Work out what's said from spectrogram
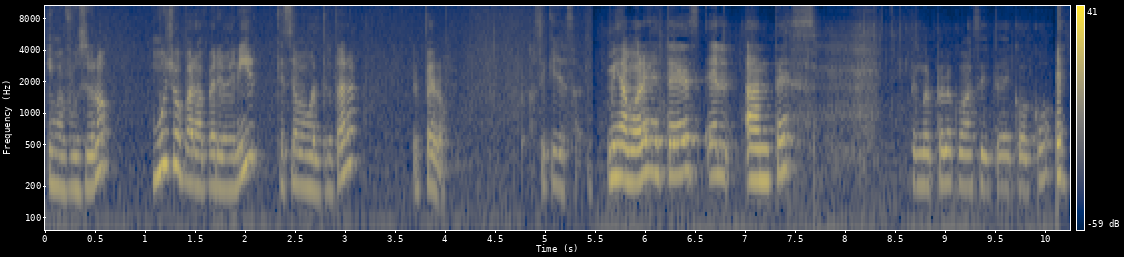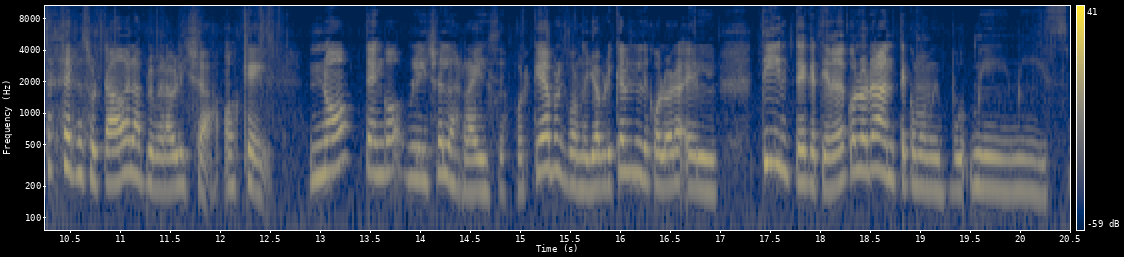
y me funcionó mucho para prevenir que se me maltratara el pelo. Así que ya saben. Mis amores, este es el antes. Tengo el pelo con aceite de coco. Este es el resultado de la primera blichada. Ok. No tengo bleach en las raíces. ¿Por qué? Porque cuando yo apliqué el, el tinte que tiene decolorante, como mis,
